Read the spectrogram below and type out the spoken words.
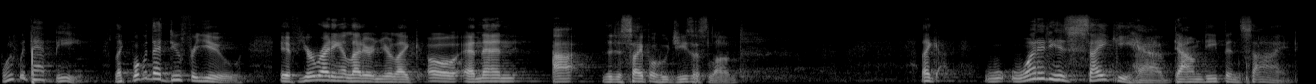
What would that be? Like, what would that do for you if you're writing a letter and you're like, oh, and then uh, the disciple who Jesus loved? Like, what did his psyche have down deep inside?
